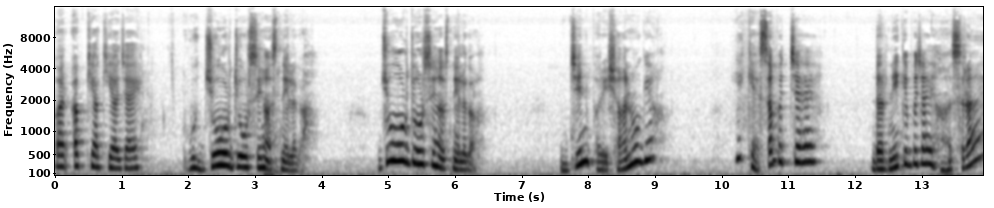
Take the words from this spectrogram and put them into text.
पर अब क्या किया जाए? वो ज़ोर ज़ोर से हंसने लगा। ज़ोर ज़ोर से हंसने लगा। जिन परेशान हो गया? ये कैसा बच्चा है? डरने के बजाय हंस रहा है?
